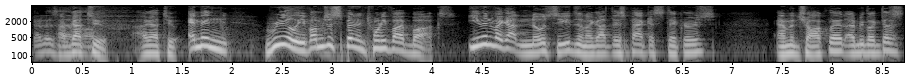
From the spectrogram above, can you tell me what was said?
that is. I've got off. two. I got two. And then really, if I'm just spending 25 bucks, even if I got no seeds and I got this pack of stickers and the chocolate, I'd be like, that's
